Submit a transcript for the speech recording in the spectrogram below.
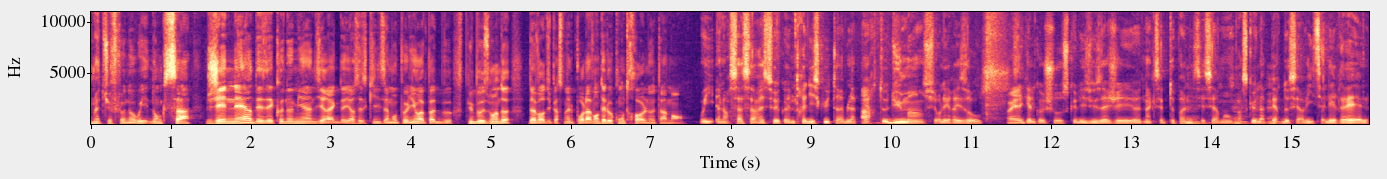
Mathieu Flonneau, oui. Donc ça génère des économies indirectes. D'ailleurs, c'est ce qu'ils disent à Montpellier. On n'a pas plus besoin d'avoir du personnel pour la vente et le contrôle, notamment. Oui, alors ça, ça reste quand même très discutable. La ah. perte d'humains sur les réseaux, c'est quelque chose que les usagers euh, n'acceptent pas mmh. nécessairement, parce que la perte de service, elle est réelle.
